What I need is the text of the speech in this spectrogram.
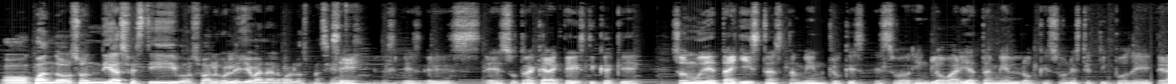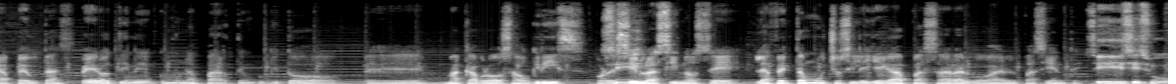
o cuando son días festivos o algo, le llevan algo a los pacientes. Sí, es, es, es otra característica que son muy detallistas también, creo que eso englobaría también lo que son este tipo de terapeutas, pero tiene como una parte un poquito eh, macabrosa o gris, por decirlo así, ¿no? Se le afecta mucho si le llega a pasar algo al paciente. Sí, si su,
